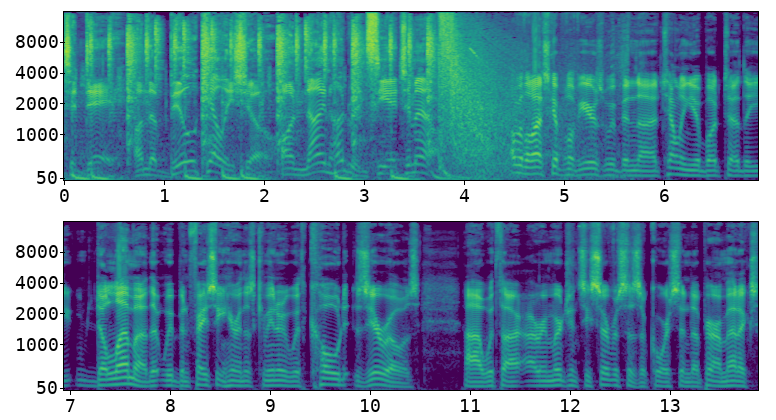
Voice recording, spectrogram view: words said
Today on The Bill Kelly Show on 900 CHML. Over the last couple of years, we've been uh, telling you about uh, the dilemma that we've been facing here in this community with code zeros, uh, with our, our, emergency services, of course, and uh, paramedics.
